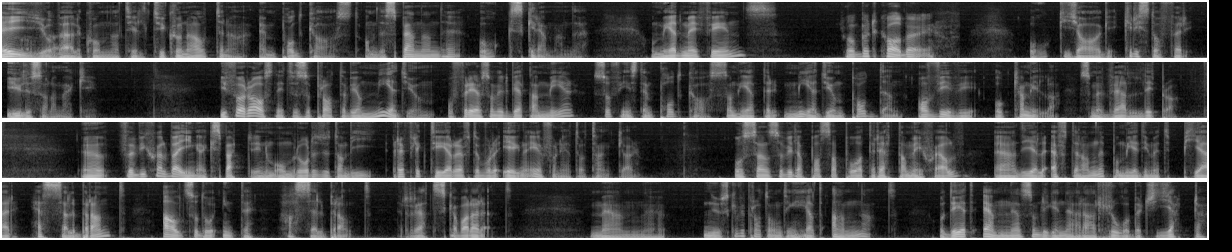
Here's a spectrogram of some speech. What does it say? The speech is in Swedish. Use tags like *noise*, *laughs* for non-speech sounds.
Hej och välkomna till Tykonauterna, en podcast om det spännande och skrämmande. Och med mig finns... Robert Karlberg. Och jag, Kristoffer Ylisalamäki. I förra avsnittet så pratade vi om medium och för er som vill veta mer så finns det en podcast som heter Mediumpodden av Vivi och Camilla som är väldigt bra. Eh, för vi själva är inga experter inom området utan vi reflekterar efter våra egna erfarenheter och tankar. Och sen så vill jag passa på att rätta mig själv. Eh, det gäller efternamnet på mediumet Pierre Hesselbrandt, alltså då inte Hasselbrandt. Rätt ska vara rätt. Men eh, nu ska vi prata om någonting helt annat. Och det är ett ämne som ligger nära Roberts hjärta.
